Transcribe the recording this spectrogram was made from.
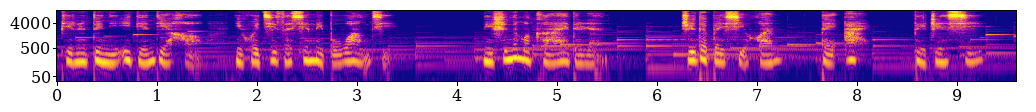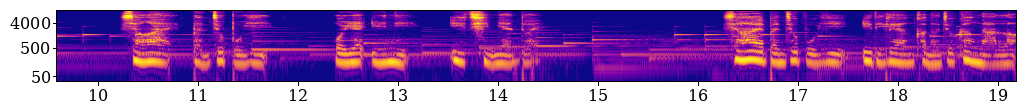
别人对你一点点好，你会记在心里不忘记。你是那么可爱的人，值得被喜欢、被爱、被珍惜。相爱本就不易，我愿与你一起面对。相爱本就不易，异地恋可能就更难了。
